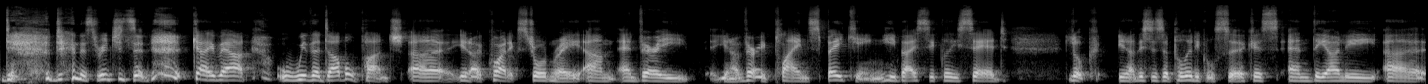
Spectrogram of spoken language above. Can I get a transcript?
Dennis Richardson came out with a double punch, uh, you know, quite extraordinary um, and very, you know, very plain speaking. He basically said, "Look, you know, this is a political circus, and the only uh,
